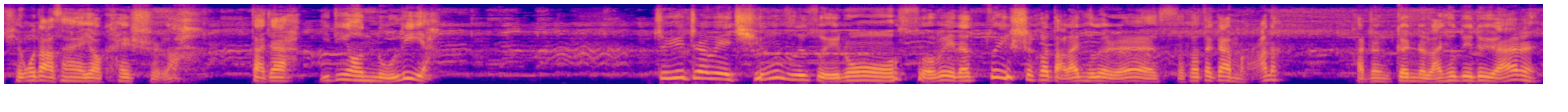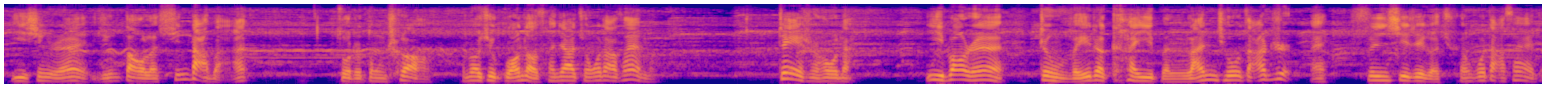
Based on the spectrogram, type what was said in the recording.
全国大赛要开始了，大家一定要努力呀！至于这位晴子嘴中所谓的最适合打篮球的人，此刻在干嘛呢？他正跟着篮球队队员们一行人已经到了新大阪，坐着动车啊，他们要去广岛参加全国大赛嘛。这时候呢，一帮人正围着看一本篮球杂志，哎，分析这个全国大赛的。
